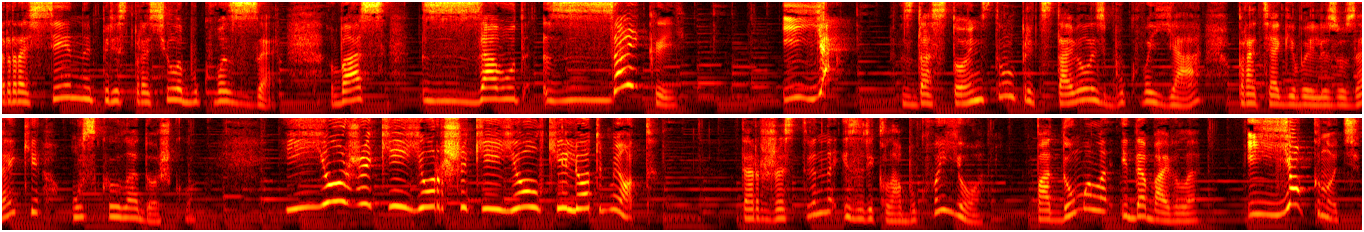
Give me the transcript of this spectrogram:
рассеянно переспросила буква «З». «Вас зовут Зайкой?» «И я!» С достоинством представилась буква «Я», протягивая Лизу Зайке узкую ладошку. «Ежики, ёршики, елки, лед, мед!» торжественно изрекла буква «ё», подумала и добавила «ёкнуть».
